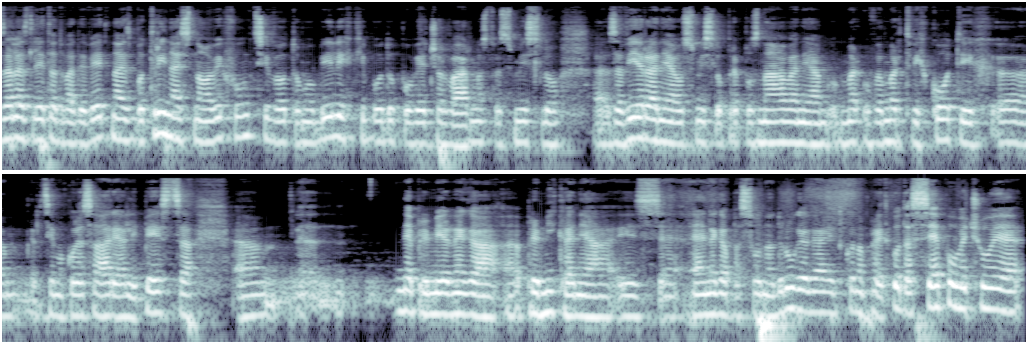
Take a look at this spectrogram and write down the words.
Zdaj, z leta 2019 bo 13 novih funkcij v avtomobilih, ki bodo povečali varnost v smislu eh, zaviranja, v smislu prepoznavanja v mrtvih kotih, eh, recimo kolesarja ali pesca, eh, neprimernega premikanja iz enega pasu na drugega in tako naprej. Tako da se povečuje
